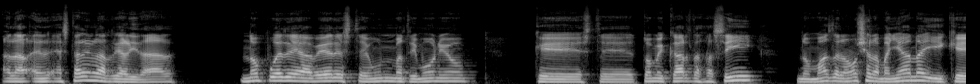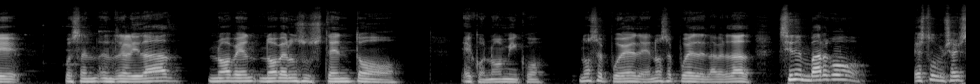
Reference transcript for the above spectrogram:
a la- estar en la realidad. No puede haber este, un matrimonio que este, tome cartas así, nomás de la noche a la mañana y que, pues, en, en realidad no haber, no haber un sustento económico. No se puede, no se puede, la verdad. Sin embargo, estos muchachos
